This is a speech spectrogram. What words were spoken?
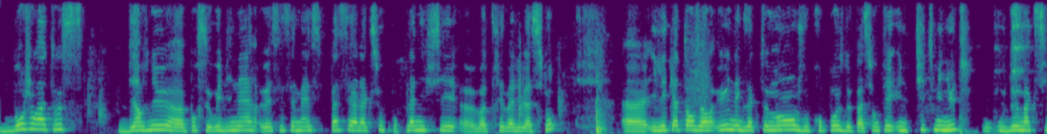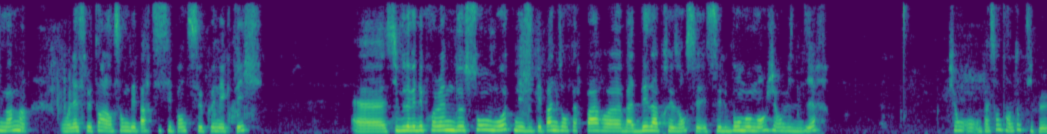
bonjour à tous. Bienvenue euh, pour ce webinaire ESSMS Passer à l'action pour planifier euh, votre évaluation. Euh, il est 14h01 exactement. Je vous propose de patienter une petite minute ou, deux maximum. On laisse le temps à l'ensemble des participants de se connecter. si vous avez des problèmes de son ou autre, n'hésitez pas à nous en faire part bah, dès à présent. C'est le bon moment, j'ai envie de dire. Puis on, on patiente un tout petit peu.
